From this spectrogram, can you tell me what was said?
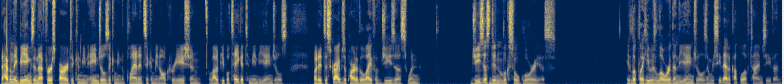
The heavenly beings in that first part, it can mean angels, it can mean the planets, it can mean all creation. A lot of people take it to mean the angels. But it describes a part of the life of Jesus when Jesus didn't look so glorious. He looked like he was lower than the angels, and we see that a couple of times even.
